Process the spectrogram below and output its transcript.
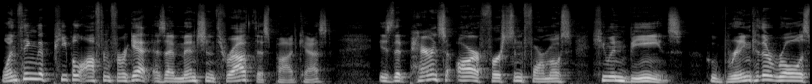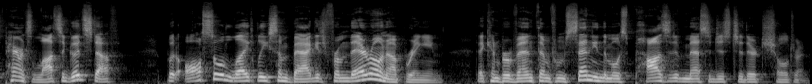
One thing that people often forget, as I mentioned throughout this podcast, is that parents are first and foremost human beings who bring to their role as parents lots of good stuff, but also likely some baggage from their own upbringing that can prevent them from sending the most positive messages to their children.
